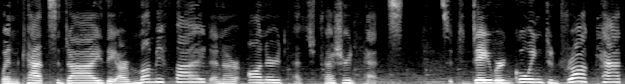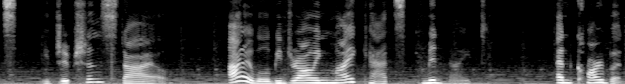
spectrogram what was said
When cats die, they are mummified and are honored as treasured pets. So today we're going to draw cats Egyptian style. I will be drawing my cats Midnight and Carbon.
